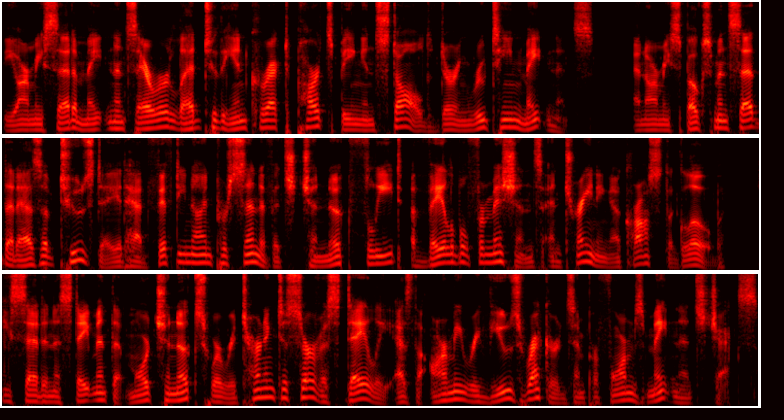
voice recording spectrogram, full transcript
The Army said a maintenance error led to the incorrect parts being installed during routine maintenance. An Army spokesman said that as of Tuesday, it had 59% of its Chinook fleet available for missions and training across the globe. He said in a statement that more Chinooks were returning to service daily as the Army reviews records and performs maintenance checks.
